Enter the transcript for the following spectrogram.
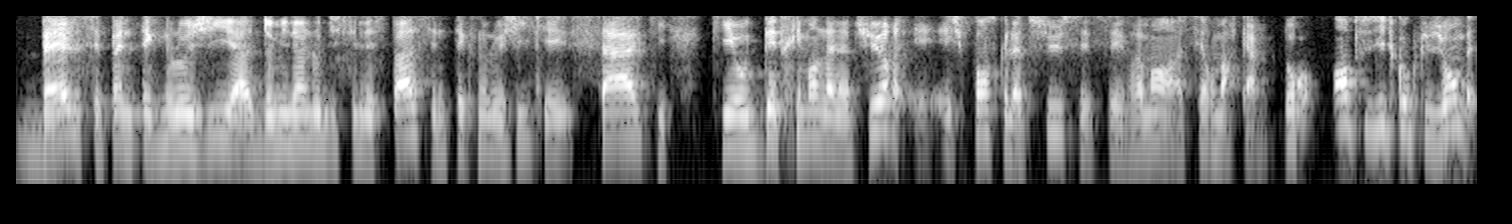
belle, c'est pas une technologie à 2001 de l'Odyssée de l'espace, c'est une technologie qui est sale, qui, est au détriment de la nature. Et, je pense que là-dessus, c'est vraiment assez remarquable. Donc, en petite conclusion, ben,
